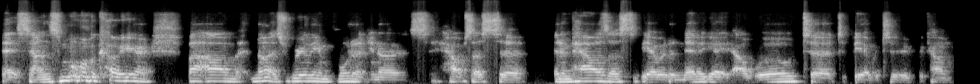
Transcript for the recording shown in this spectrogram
That sounds more coherent. But um, no, it's really important. You know, it helps us to, it empowers us to be able to navigate our world, to, to be able to become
